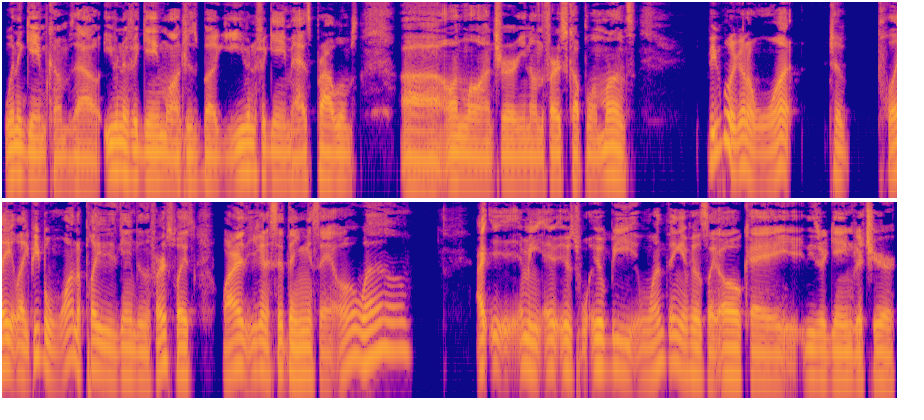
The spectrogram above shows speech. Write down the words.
when a game comes out, even if a game launches buggy, even if a game has problems uh, on launch or you know in the first couple of months. People are gonna want to play. Like people want to play these games in the first place. Why are you gonna sit there and say, "Oh well"? I, I mean, it, it would be one thing if it was like, oh, okay, these are games that you're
